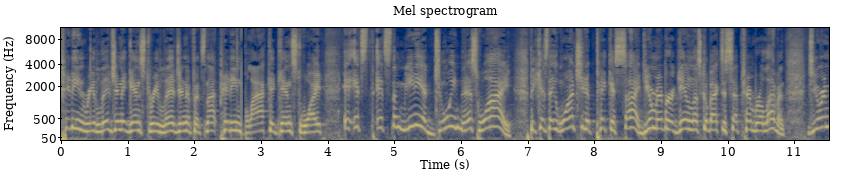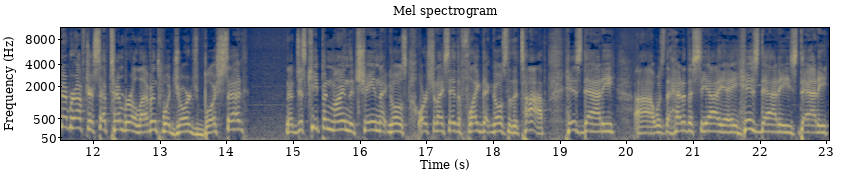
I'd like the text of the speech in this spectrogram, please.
pitting religion against religion, if it's not pitting black against white, it's it's the media doing this. Why? Because they want you to pick a side. Do you remember again? Let's go back to September 11th. Do you remember after September 11th what George Bush said? Now, just keep in mind the chain that goes, or should I say the flag that goes to the top. His daddy uh, was the head of the CIA. His daddy's daddy,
